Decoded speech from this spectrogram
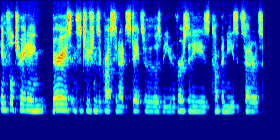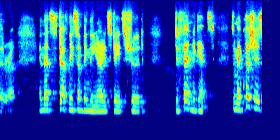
infiltrating various institutions across the United States, whether those be universities, companies, et cetera, et cetera. And that's definitely something the United States should defend against. So my question is,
